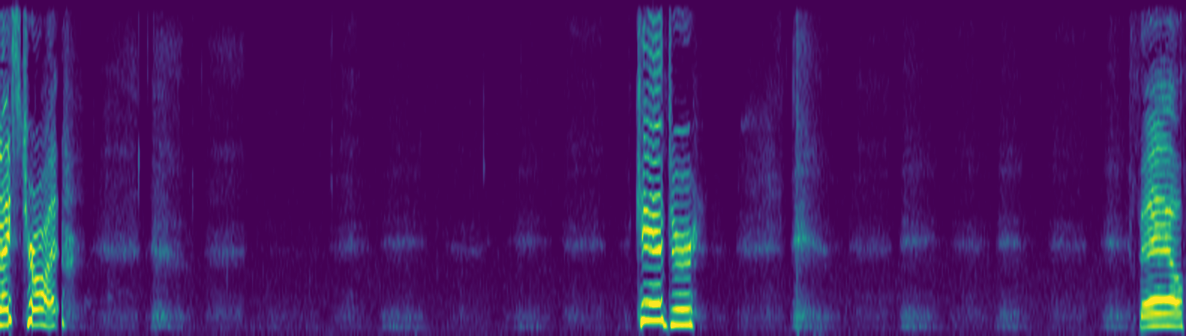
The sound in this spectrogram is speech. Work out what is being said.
nice trot. Canter. Fail.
